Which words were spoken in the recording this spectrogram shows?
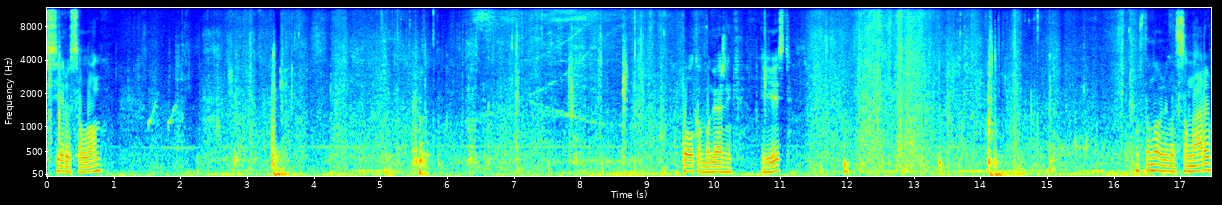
Серый салон. Полка в багажнике есть. Установлены сонары.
